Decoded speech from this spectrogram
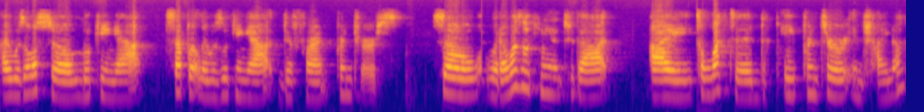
I was also looking at separately was looking at different printers. So what I was looking into that, I selected a printer in China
